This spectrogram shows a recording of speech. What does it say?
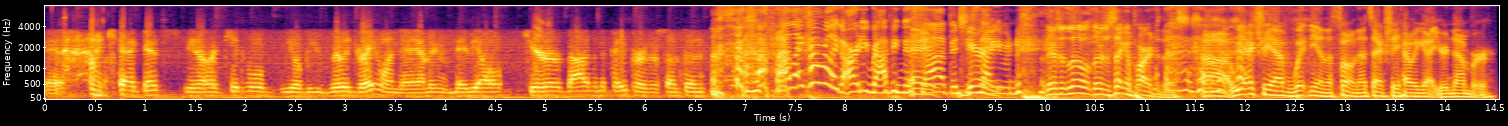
I guess you know her kid will you know be really great one day. I mean, maybe I'll hear about him in the papers or something. I like how we're like already wrapping this Hey, up and she's Gary, not even. there's a little. There's a second part to this. Uh, we actually have Whitney on the phone. That's actually how we got your number.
